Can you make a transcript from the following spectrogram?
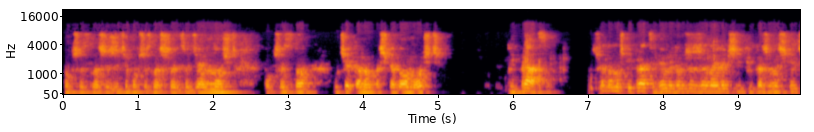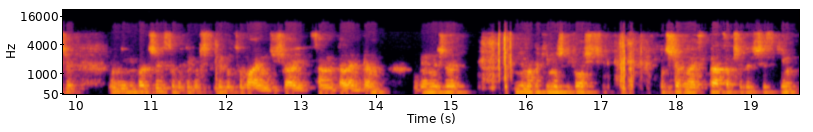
poprzez nasze życie, poprzez naszą codzienność, poprzez to ucieka nam ta świadomość tej pracy. Świadomość tej pracy. Wiemy dobrze, że najlepsi piłkarze na świecie, oni wywalczyli sobie tego wszystkiego, co mają dzisiaj całym talentem, wiemy, że nie ma takiej możliwości potrzebna jest praca przede wszystkim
